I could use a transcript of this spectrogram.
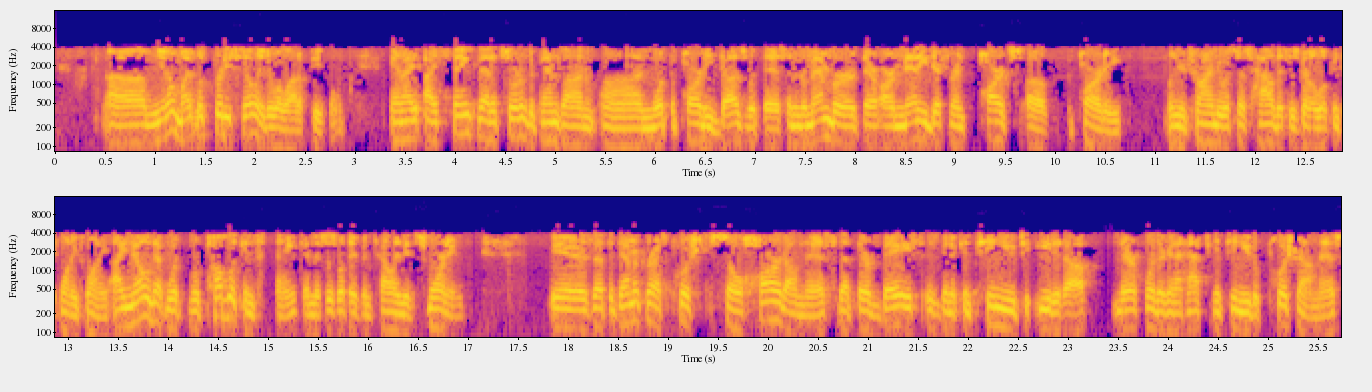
um, you know, might look pretty silly to a lot of people. And I, I think that it sort of depends on on what the party does with this. And remember, there are many different parts of the party when you're trying to assess how this is going to look in 2020. I know that what Republicans think, and this is what they've been telling me this morning, is that the Democrats pushed so hard on this that their base is going to continue to eat it up. Therefore, they're going to have to continue to push on this.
